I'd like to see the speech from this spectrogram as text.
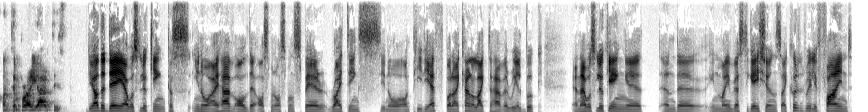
contemporary artists. The other day I was looking because you know I have all the Osman Osman Spare writings you know on PDF, but I kind of like to have a real book. And I was looking uh, and uh, in my investigations I couldn't really find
